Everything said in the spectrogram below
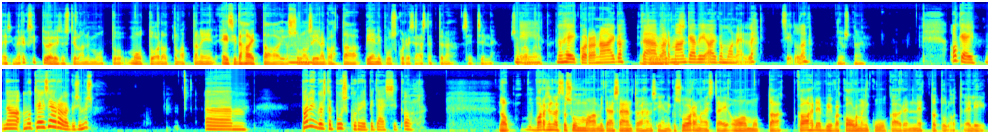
esimerkiksi työllisyystilanne muuttuu, muuttuu odottamatta, niin ei sitä haittaa ole, jos sulla on mm. siinä kohtaa pieni puskuri säästettynä sit sinne sukan niin. varten. No hei, korona-aika. Tämä varmaan kävi aika monelle silloin. Just näin. Okei, no mutta hei seuraava kysymys. Öm, paljonko sitä puskuria pitäisi sitten olla? No varsinaista summaa, mitään sääntöähän siihen niin suoranaista ei ole, mutta 2-3 kuukauden nettotulot, eli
